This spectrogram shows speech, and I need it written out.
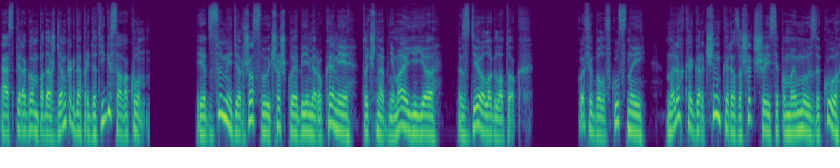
а с пирогом подождем, когда придет Егисава-кун. Идзуми, держа свою чашку обеими руками, точно обнимая ее, сделала глоток. Кофе был вкусный, но легкая горчинка, разошедшаяся по моему языку,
